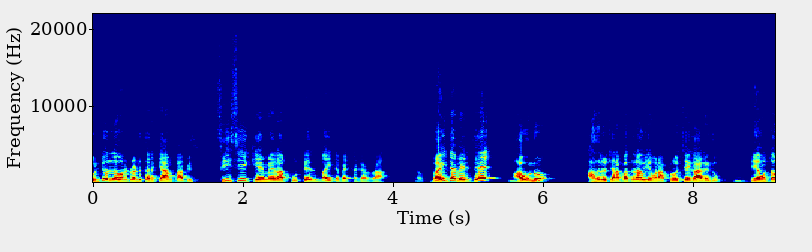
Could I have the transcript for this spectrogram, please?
గుంటూరులో ఉన్నటువంటి తన camp office. CC camera footage బయట పెట్టగలరా. బయట పెడితే అవును అసలు చలపతిరావు ఏమైనా అప్రోచే కాలేదు. ఏమతో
